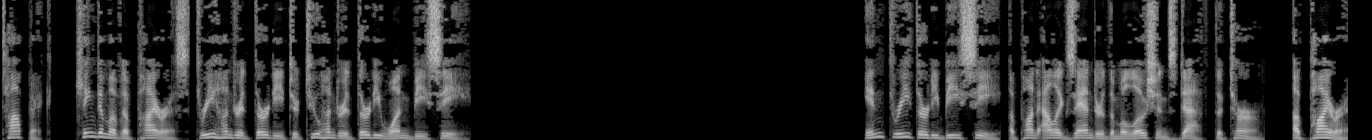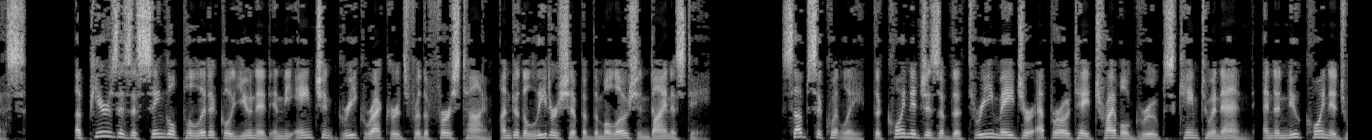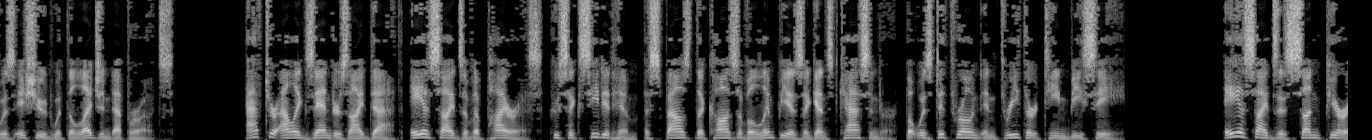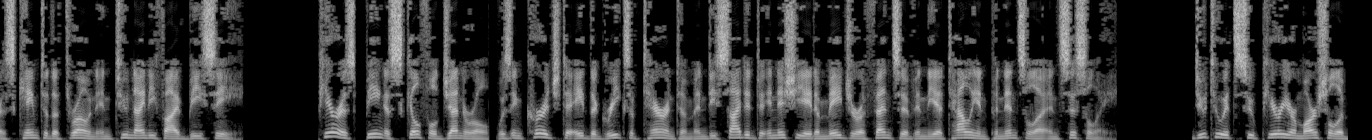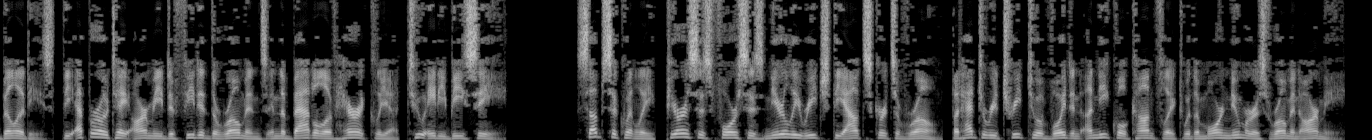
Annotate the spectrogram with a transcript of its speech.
Topic: Kingdom of Epirus 330 to 231 BC. In 330 BC, upon Alexander the Molossian's death, the term Epirus appears as a single political unit in the ancient Greek records for the first time, under the leadership of the Molossian dynasty. Subsequently, the coinages of the three major Epirote tribal groups came to an end, and a new coinage was issued with the legend Epirotes. After Alexander's I death, Aeacides of Epirus, who succeeded him, espoused the cause of Olympias against Cassander, but was dethroned in 313 BC. Aeacides' son Pyrrhus came to the throne in 295 BC. Pyrrhus, being a skillful general, was encouraged to aid the Greeks of Tarentum and decided to initiate a major offensive in the Italian peninsula and Sicily. Due to its superior martial abilities, the Epirote army defeated the Romans in the Battle of Heraclea 280 BC. Subsequently, Pyrrhus's forces nearly reached the outskirts of Rome, but had to retreat to avoid an unequal conflict with a more numerous Roman army.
